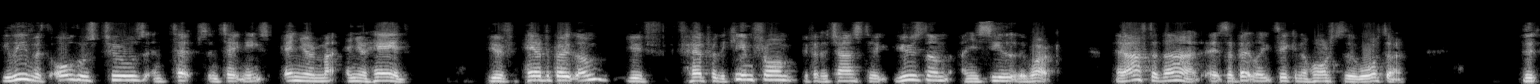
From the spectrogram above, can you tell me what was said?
You leave with all those tools and tips and techniques in your, in your head You've heard about them, you've heard where they came from, you've had a chance to use them, and you see that they work. Now after that, it's a bit like taking a horse to the water. The,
